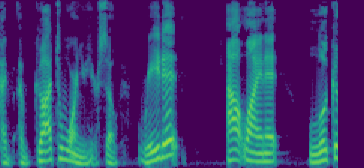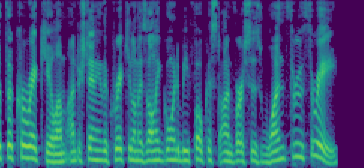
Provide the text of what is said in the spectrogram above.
I've, I've got to warn you here. So read it, outline it, look at the curriculum. Understanding the curriculum is only going to be focused on verses one through three.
